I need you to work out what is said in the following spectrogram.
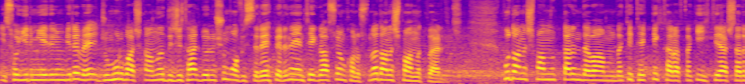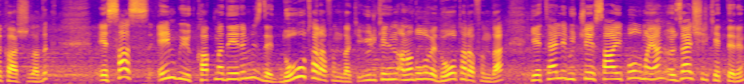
ISO 27001'e ve Cumhurbaşkanlığı Dijital Dönüşüm Ofisi rehberine entegrasyon konusunda danışmanlık verdik. Bu danışmanlıkların devamındaki teknik taraftaki ihtiyaçları karşıladık. Esas en büyük katma değerimiz de doğu tarafındaki, ülkenin Anadolu ve doğu tarafında yeterli bütçeye sahip olmayan özel şirketlerin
